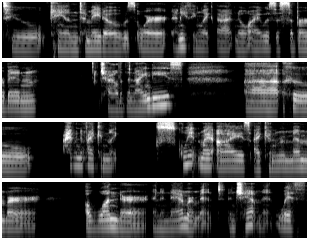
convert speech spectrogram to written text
to can tomatoes or anything like that. No, I was a suburban child of the 90s uh, who, I mean, if I can like squint my eyes, I can remember a wonder and enamorment, enchantment with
